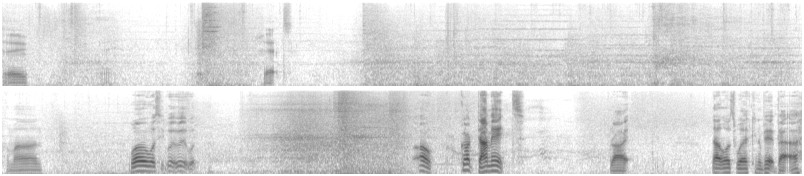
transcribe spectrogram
Two. Shit. Come on. Whoa, what's he? What, what, what? Oh, god damn it! Right. That was working a bit better,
